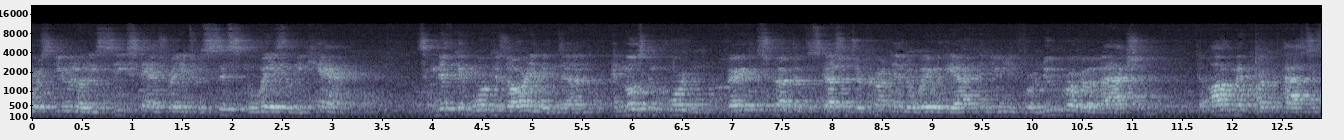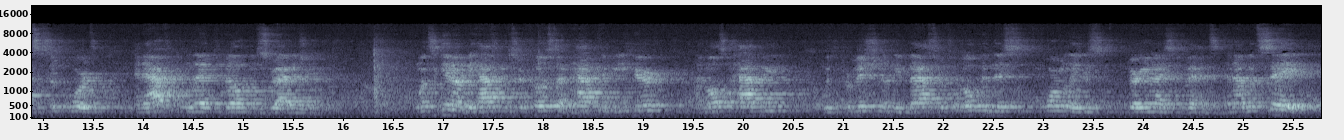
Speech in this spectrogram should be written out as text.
course, UNODC stands ready to assist in the ways that we can. Significant work has already been done, and most important, very constructive discussions are currently underway with the African Union for a new program of action to augment our capacities to support an African-led development strategy. Once again, on behalf of Mr. Costa, I'm happy to be here. I'm also happy, with permission of the ambassador, to open this formally this very nice event. And I would say,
